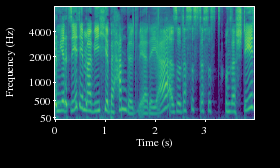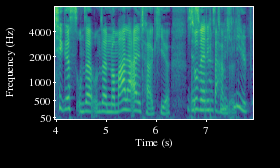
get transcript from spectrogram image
Und jetzt seht ihr mal, wie ich hier behandelt werde, ja? Also, das ist, das ist unser stetiges, unser, unser normaler Alltag hier. So werde ich Deswegen hast du behandelt. mich lieb.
